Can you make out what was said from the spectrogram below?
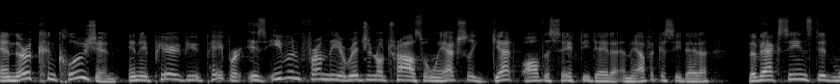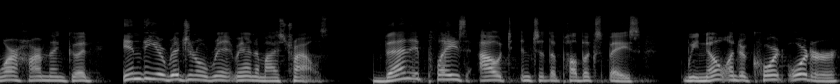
And their conclusion in a peer reviewed paper is even from the original trials, when we actually get all the safety data and the efficacy data, the vaccines did more harm than good in the original randomized trials. Then it plays out into the public space. We know under court order,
